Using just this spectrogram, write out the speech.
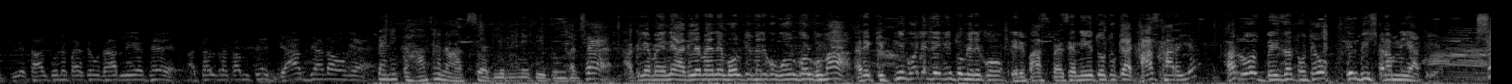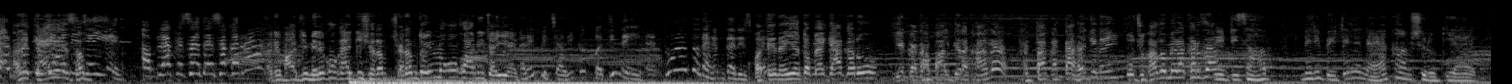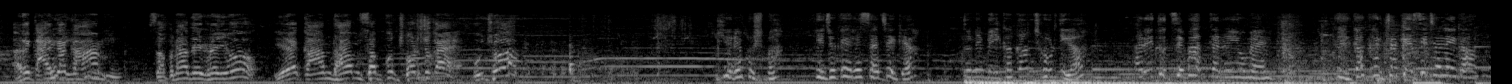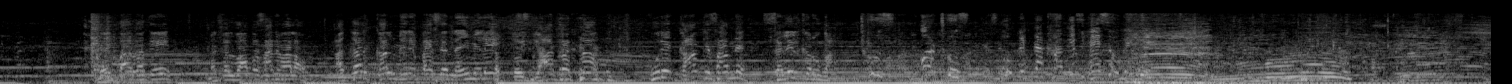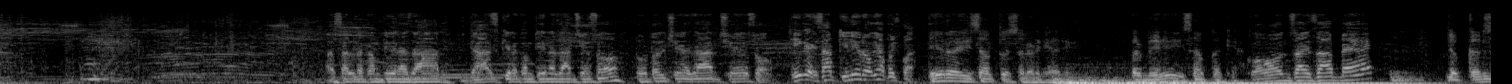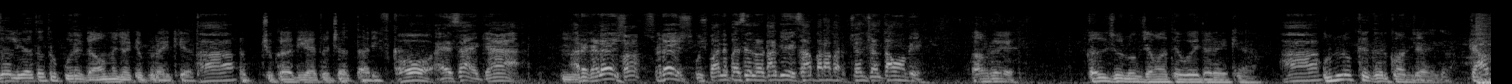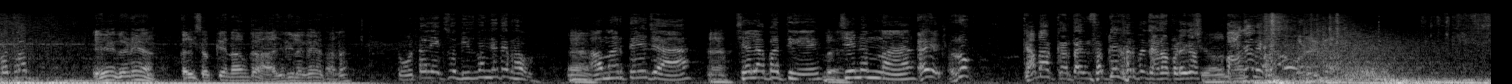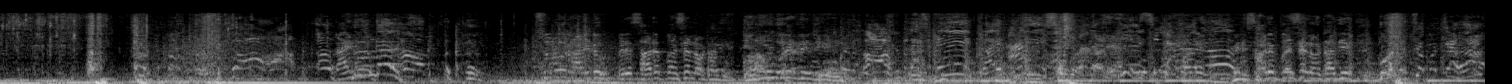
पिछले साल तूने पैसे उधार लिए थे। असल रकम से ब्याज ज़्यादा हो गया। मैंने कहा था ना आपसे अगले महीने दे दूँगा। अच्छा अगले महीने अगले महीने बोल के मेरे को गोल गोल घुमा। अरे कितनी गोली देगी तू मेरे को? तेरे पास पैसे नहीं है तो तू क्या घास खा रही है? हर रोज बेइज्जत होते हो फिर भी शर्म नहीं आती। अरे क्या ये सब? अबला के साथ ऐसा कर रहा है? अरे बाजी मेरे को काय की शर्म शर्म तो इन लोगों को आनी चाहिए। अरे बेचारी का पति नहीं है। थोड़ा तो रहम कर इस पति नहीं है तो मैं क्या करूँ? ये गधा पाल के रखा है ना? खट्टा खट्टा है कि नहीं? तो चुका दो मेरा कर्जा। बेटी साहब मेरे बेटे ने नया काम शुरू किया है। अरे काय का काम? सपना देख रही हो? ये काम धाम सब कुछ छोड़ चुका है। पूछो। रे पुष्पा ये जो कह रहे सच है क्या? तूने मिल का काम छोड़ दिया? तुझसे बात कर रही हूँ मैं। घर का खर्चा कैसे चलेगा? देख पार्वती मैं कल वापस आने वाला हूँ। अगर कल मेरे पैसे नहीं मिले तो याद रखना पूरे गाँव के सामने जलील करूँगा। ठूस और ठूस वो गट्टा खा के भैंस हो गई। है असल रकम तीन हज़ार ब्याज की रकम तीन हज़ार छह सौ टोटल छह हज़ार छह सौ। ठीक है हिसाब क्लियर हो गया पुष्पा। तेरा हिसाब तो सरल गया रे। पर मेरे हिसाब का क्या? कौन सा हिसाब है? हम्म, जब कर्जा लिया था तो पूरे गाँव में जाके बुराई किया था। हाँ। अब चुका दिया है तो जा तारीफ़ का ओ ऐसा है क्या? अरे गणेश सुरेश पुष्पा ने पैसे लौटा दिए हिसाब बराबर। चल चलता हूँ अभी। अरे कल जो लोग जमा थे वो इधर है क्या? हाँ। उन लोग के घर कौन जाएगा? क्या मतलब? ए गणिया कल सबके नाम का हाजिरी लगाया था ना? टोटल 120 बंदे थे भाऊ। हाँ, अमर तेजा हाँ। चलापति बस। रुक। क्या बात करता है? इन सबके घर पे जाना पड़ेगा। पागल है। राइडू अंकल। सुनो राइडू मेरे सारे पैसे लौटा दिए पूरे दे दिए। मेरे सारे पैसे लौटा दिए। बहुत अच्छा बच्चा है दे है।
